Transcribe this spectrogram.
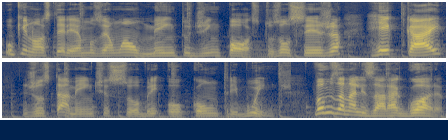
o que nós teremos é um aumento de impostos, ou seja, recai justamente sobre o contribuinte. Vamos analisar agora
